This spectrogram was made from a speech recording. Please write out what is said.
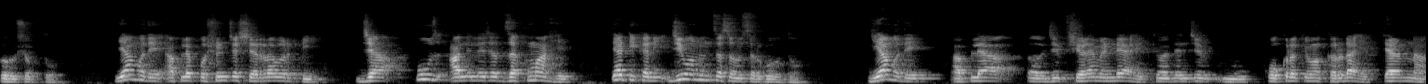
करू शकतो. यामध्ये आपल्या पशूंच्या शरीरावरती ज्या पूज आलेल्या ज्या जखमा आहेत त्या ठिकाणी जीवाणूंचा संसर्ग होतो. यामध्ये आपल्या जे शेळ्या मेंढ्या आहेत किंवा त्यांचे कोकरं किंवा करड आहेत त्यांना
